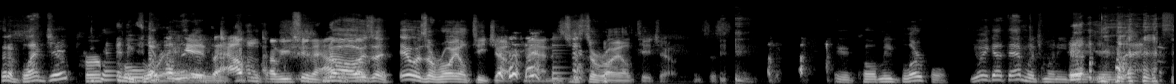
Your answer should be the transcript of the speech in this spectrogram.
that a black joke? You call me Purple black, rain. nigga? It's the album cover. You seen the album? no, it was a it was a royalty joke, man. It's just a royalty joke. It's just You called me blurple. You ain't got that much money, JJ. Relax.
